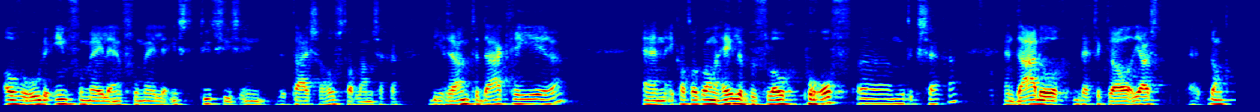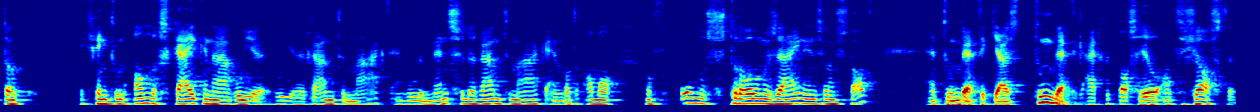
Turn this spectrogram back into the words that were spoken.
over hoe de informele en formele instituties in de Thaise hoofdstad, laten we zeggen, die ruimte daar creëren. En ik had ook wel een hele bevlogen prof, uh, moet ik zeggen. En daardoor werd ik wel juist, dan, dan, ik ging toen anders kijken naar hoe je, hoe je ruimte maakt en hoe de mensen de ruimte maken en wat er allemaal nog onderstromen zijn in zo'n stad. En toen werd ik juist, toen werd ik eigenlijk pas heel enthousiast uh,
